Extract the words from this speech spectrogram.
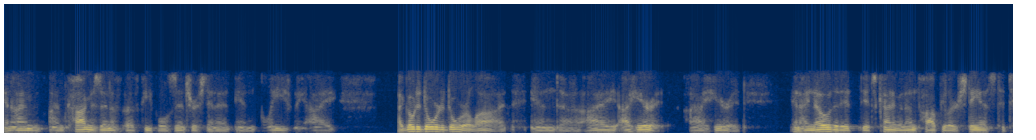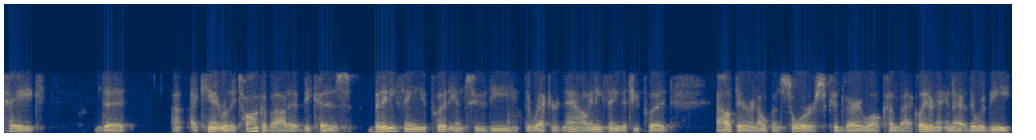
and I'm I'm cognizant of, of people's interest in it. And believe me, I I go to door to door a lot, and uh, I I hear it. I hear it, and I know that it it's kind of an unpopular stance to take. That I, I can't really talk about it because, but anything you put into the the record now, anything that you put out there in open source could very well come back later, and, and I, there would be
